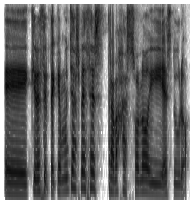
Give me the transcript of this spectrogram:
Eh, quiero decirte que muchas veces trabajas solo y es duro.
